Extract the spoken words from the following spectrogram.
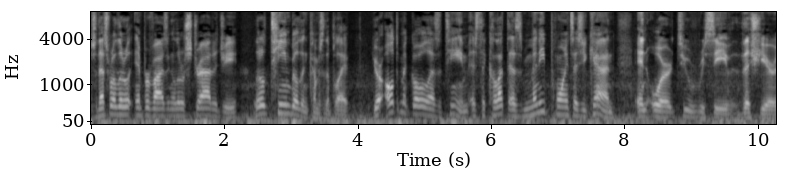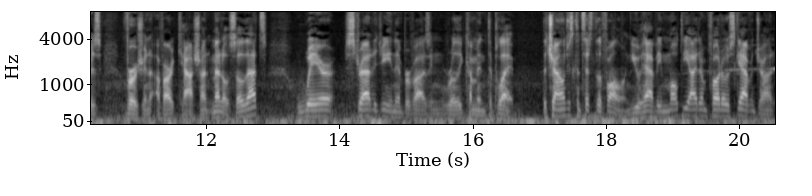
So that's where a little improvising, a little strategy, a little team building comes into play. Your ultimate goal as a team is to collect as many points as you can in order to receive this year's version of our cash hunt medal. So that's where strategy and improvising really come into play. The challenges consist of the following you have a multi item photo scavenger hunt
